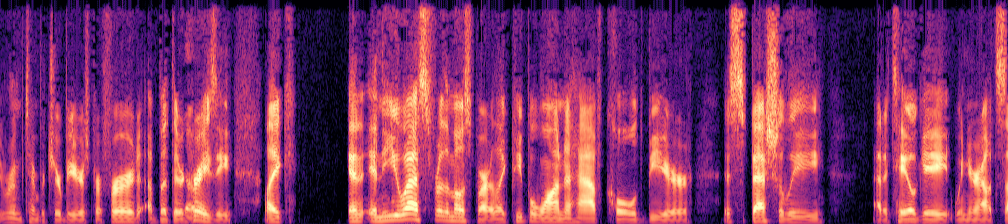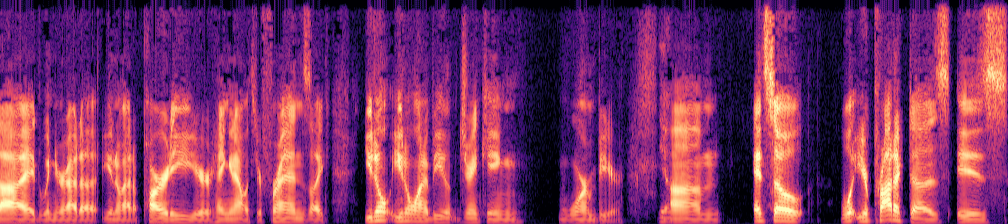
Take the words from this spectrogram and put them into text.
room temperature beer is preferred, uh, but they're yep. crazy. Like in in the U.S. for the most part, like people want to have cold beer, especially at a tailgate when you're outside, when you're at a you know at a party, you're hanging out with your friends. Like you don't you don't want to be drinking warm beer. Yep. Um, and so what your product does is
